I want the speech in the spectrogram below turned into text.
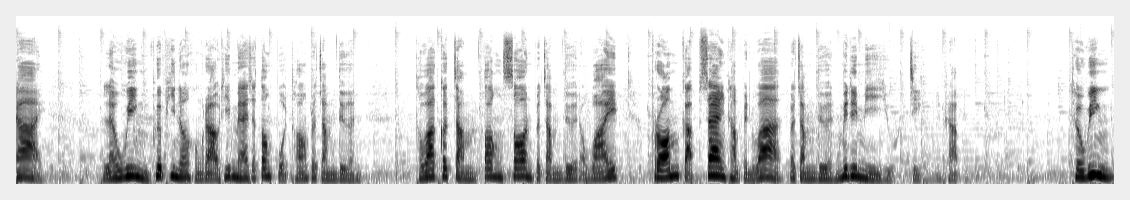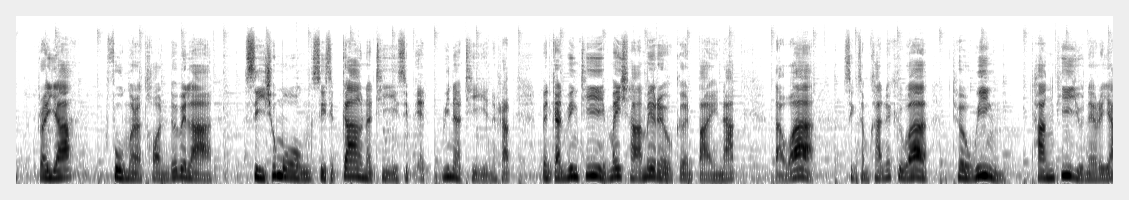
ได้ แล้ววิ่งเพื่อพี่น้องของเราที่แม้จะต้องปวดท้องประจำเดือนทว่าก็จำต้องซ่อนประจำเดือนเอาไว้ พร้อมกับแซงทำเป็นว่าประจำเดือนไม่ได้มีอยู่จริงนะครับ เธอวิ่งระยะฟูลมาราธอนด้วยเวลา 4 ชั่วโมง 49 นาที 11 วินาทีนะครับ เป็นการวิ่งที่ไม่ช้าไม่เร็วเกินไปนัก แต่ว่าสิ่งสำคัญก็คือว่าเธอวิ่งทั้งที่อยู่ในระยะ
